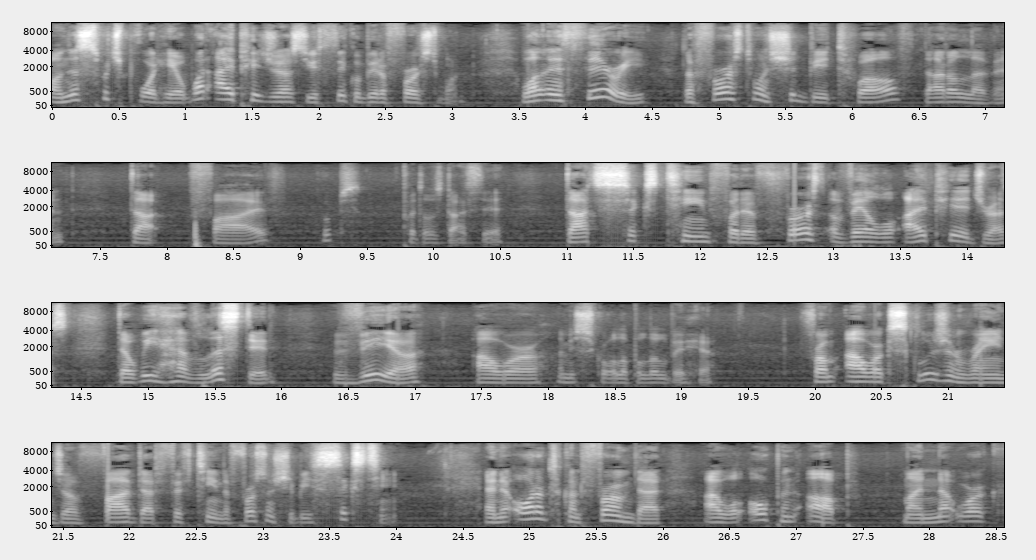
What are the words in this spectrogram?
on this switch port here, what IP address do you think would be the first one? Well, in theory, the first one should be 12.11.5, oops, put those dots there, dot 16 for the first available IP address that we have listed via our, let me scroll up a little bit here, from our exclusion range of 5.15, the first one should be 16. And in order to confirm that, I will open up my network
